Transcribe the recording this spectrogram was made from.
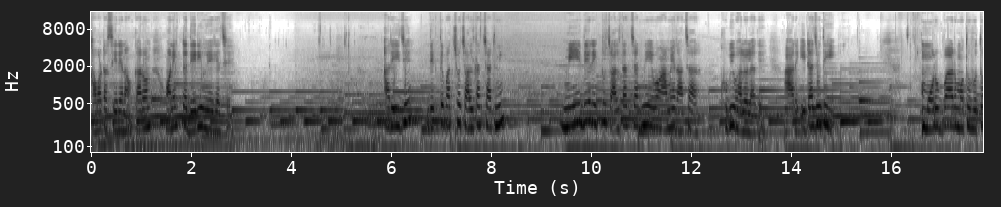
খাওয়াটা সেরে নাও, কারণ অনেকটা দেরি হয়ে গেছে। আর এই যে দেখতে পাচ্ছ চালতার চাটনি। মেয়েদের একটু চালতার চাটনি এবং আমের আচার খুবই ভালো লাগে। আর এটা যদি মোরব্বার মতো হতো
